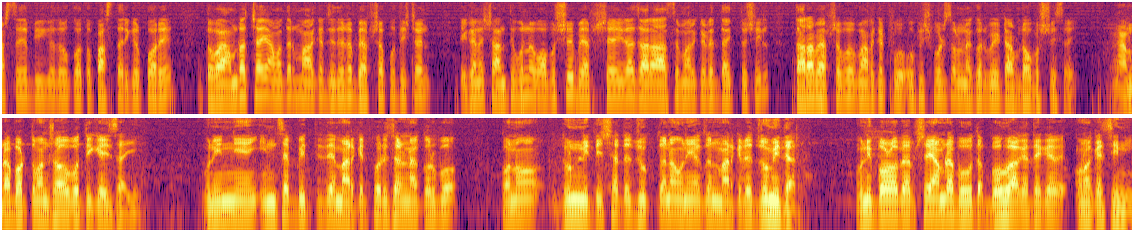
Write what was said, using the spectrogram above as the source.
আসছে বিগত গত পাঁচ তারিখের পরে তবে আমরা চাই আমাদের মার্কেট যেহেতু একটা ব্যবসা প্রতিষ্ঠান, এখানে শান্তিপূর্ণ অবশ্যই ব্যবসায়ীরা যারা আছে মার্কেটের দায়িত্বশীল, তারা ব্যবসা মার্কেট অফিস পরিচালনা করবে, এটা আমরা অবশ্যই চাই। আমরা বর্তমান সভাপতিকেই চাই। উনি নিয়ে ইনসেপ ভিত্তিতে মার্কেট পরিচালনা করব। কোনো দুর্নীতির সাথে যুক্ত না, উনি একজন মার্কেটের জমিদার। উনি বড় ব্যবসায়ী, আমরা বহু বহু আগে থেকে ওনাকে চিনি।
